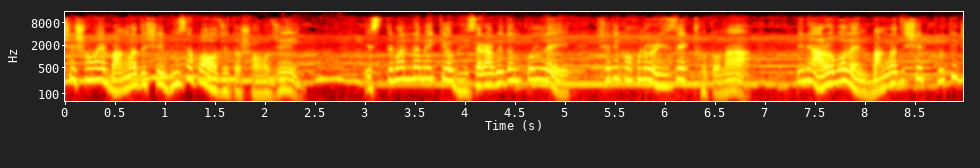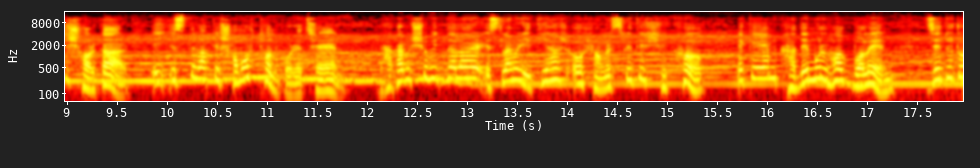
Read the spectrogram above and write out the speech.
সে সময় বাংলাদেশে ভিসা পাওয়া যেত সহজেই। ইস্তেমার নামে কেউ ভিসার আবেদন করলে সেটি কখনো রিজেক্ট হতো না। তিনি আরও বলেন, বাংলাদেশের প্রতিটি সরকার এই ইস্তেমাকে সমর্থন করেছেন। ঢাকা বিশ্ববিদ্যালয়ের ইসলামের ইতিহাস ও সংস্কৃতির শিক্ষক এ কে এম খাদেমুল হক বলেন, যে দুটো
